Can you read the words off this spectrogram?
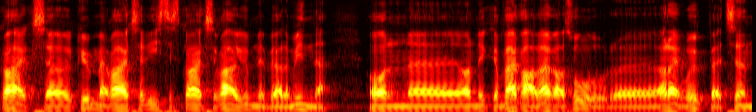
kaheksa, kümme, kaheksa, viisteist, kaheksa, kahekümne peale minna, on, on ikka väga-väga suur arenguhüpe, et see on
